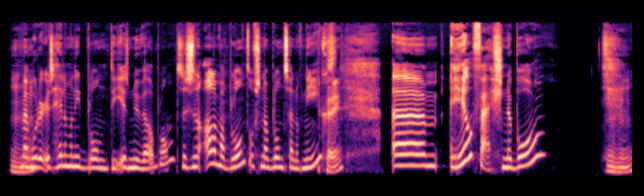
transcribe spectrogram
Mhm. Mijn moeder is helemaal niet blond. Die is nu wel blond. Dus ze zijn allemaal blond. Of ze nou blond zijn of niet. Oké. Ehm, heel fashionable. Mhm.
